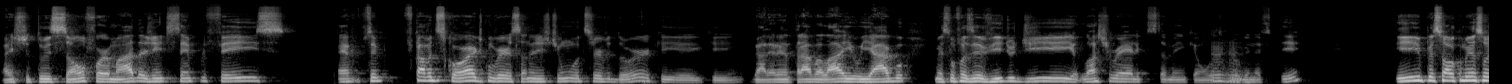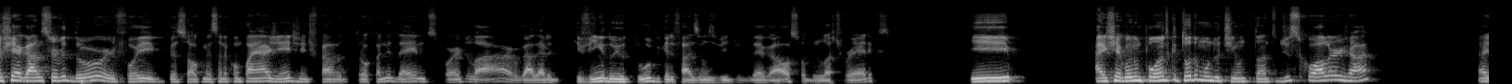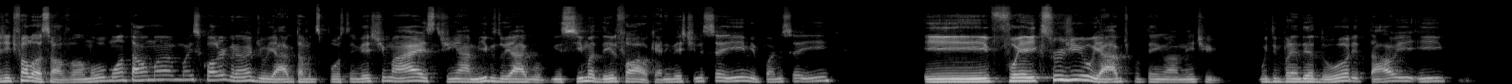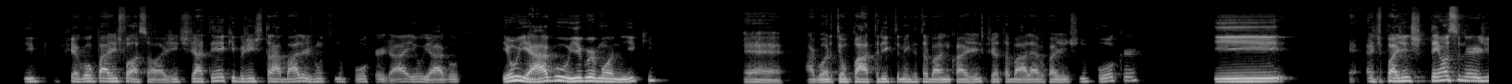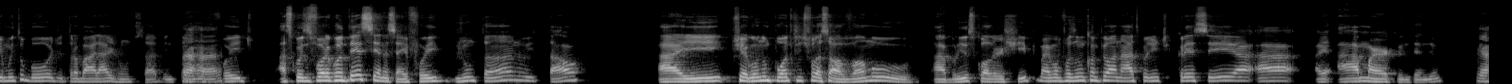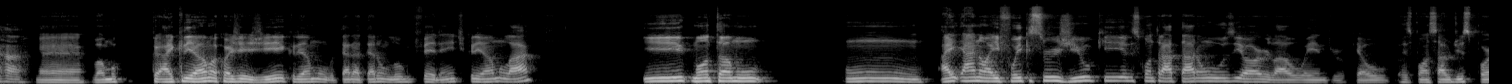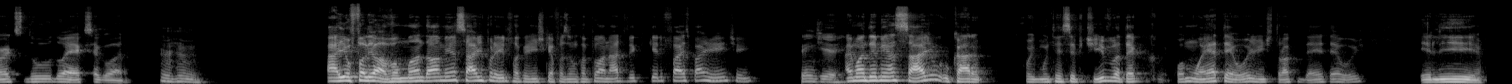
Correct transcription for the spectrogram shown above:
a instituição formada, a gente sempre fez, é, sempre ficava Discord conversando, a gente tinha um outro servidor que, que a galera entrava lá e o Iago começou a fazer vídeo de Lost Relics também, que é um outro uhum. jogo NFT. E o pessoal começou a chegar no servidor e foi o pessoal começando a acompanhar a gente, a gente ficava trocando ideia no Discord lá, a galera que vinha do YouTube, que ele fazia uns vídeos legais sobre Lost Relics. E aí chegou num ponto que todo mundo tinha um tanto de scholar já, a gente falou assim, ó, vamos montar uma, uma escola grande. O Iago estava disposto a investir mais, tinha amigos do Iago em cima dele, falou, ó, eu quero investir nisso aí, me põe nisso aí. E foi aí que surgiu. O Iago, tipo, tem uma mente muito empreendedora e tal, e, e, e chegou para a gente e falou assim, a gente já tem equipe, a gente trabalha junto no poker já, eu, Iago, eu, Iago, o Igor Monique, é, agora tem o Patrick também que tá trabalhando com a gente, que já trabalhava com a gente no poker, e é, é, tipo, a gente tem uma sinergia muito boa de trabalhar junto, sabe? Então, uhum. foi, tipo, as coisas foram acontecendo, assim, aí foi juntando e tal. Aí chegou num ponto que a gente falou assim, ó, vamos abrir o scholarship, mas vamos fazer um campeonato pra gente crescer a, a, a marca, entendeu? Uhum. É, vamos, aí criamos com a GG, criamos, até, até um logo diferente, criamos lá e montamos um. Aí, ah, não, aí foi que surgiu que eles contrataram o Uziori lá, o Andrew, que é o responsável de esportes do, do X agora. Uhum. Aí eu falei, ó, vamos mandar uma mensagem para ele, falar que a gente quer fazer um campeonato, ver o que, que ele faz pra gente aí. Entendi. Aí mandei mensagem, o cara foi muito receptivo, até como é até hoje, a gente troca ideia até hoje. Ele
